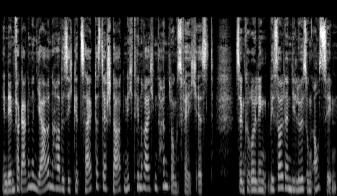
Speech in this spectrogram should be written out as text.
In den vergangenen Jahren habe sich gezeigt, dass der Staat nicht hinreichend handlungsfähig ist. Sönke Röhling, wie soll denn die Lösung aussehen?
